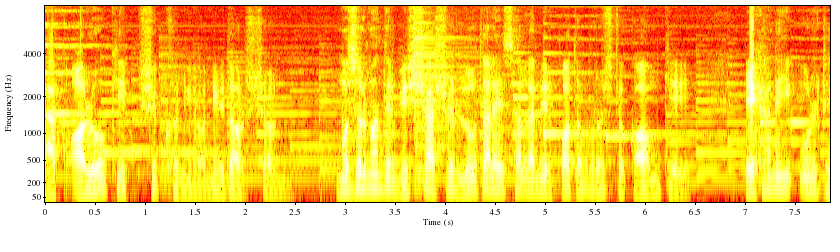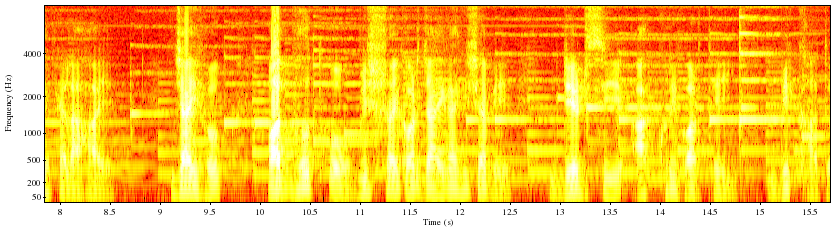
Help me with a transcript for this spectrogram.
এক অলৌকিক শিক্ষণীয় নিদর্শন। মুসলমানদের বিশ্বাস লুত আলাইসাল্লামের পথভ্রষ্ট কমকে এখানেই উল্টে ফেলা হয়। যাই হোক, অদ্ভুত ও বিস্ময়কর জায়গা হিসাবে ডেড সি আক্ষরিক অর্থেই বিখ্যাত।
